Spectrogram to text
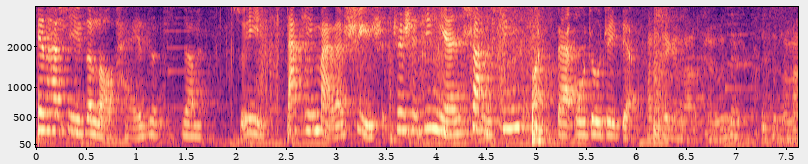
因为它是一个老牌子，知道吗？所以大家可以买来试一试。这是今年上的新款，在欧洲这边。它是一个老头子，这是什么？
